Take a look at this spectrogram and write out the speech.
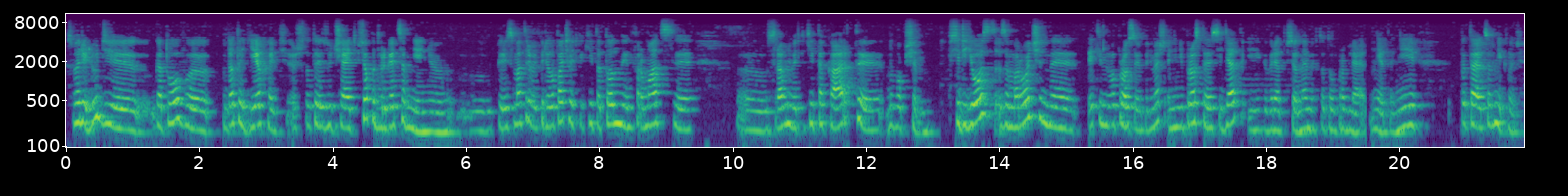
Смотри, люди готовы куда-то ехать, что-то изучать, все подвергать сомнению, пересматривать, перелопачивать какие-то тонны информации, Э, сравнивать какие-то карты, ну, в общем, всерьез заморочены этими вопросами, понимаешь? Они не просто сидят и говорят, все, нами кто-то управляет. Нет, они пытаются вникнуть.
